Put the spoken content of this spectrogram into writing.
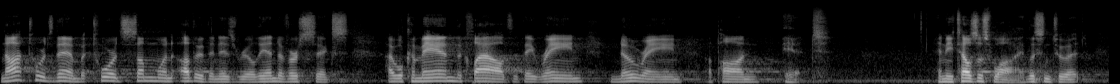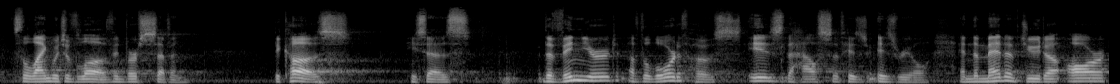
not towards them, but towards someone other than Israel. The end of verse 6 I will command the clouds that they rain no rain upon it. And he tells us why. Listen to it. It's the language of love in verse 7. Because, he says, the vineyard of the Lord of hosts is the house of his Israel, and the men of Judah are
